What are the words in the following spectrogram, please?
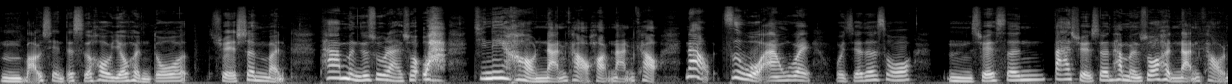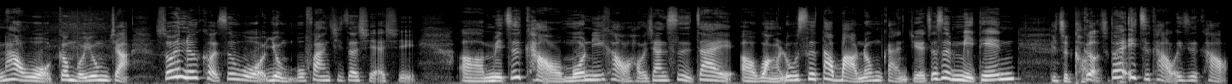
嗯保险的时候，有很多学生们，他们就出来说：“哇，今天好难考，好难考。”那自我安慰，我觉得说。嗯，学生、大学生他们说很难考，那我更不用讲。所以呢，可是我永不放弃这学习。呃，每次考模拟考，好像是在呃网络是盗宝那种感觉，就是每天一直考，对，一直考，一直考。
